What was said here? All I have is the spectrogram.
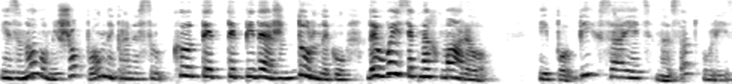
і знову мішок повний принесу. Куди ти підеш, дурнику, дивись, як нахмарило. І побіг заєць назад у ліс.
